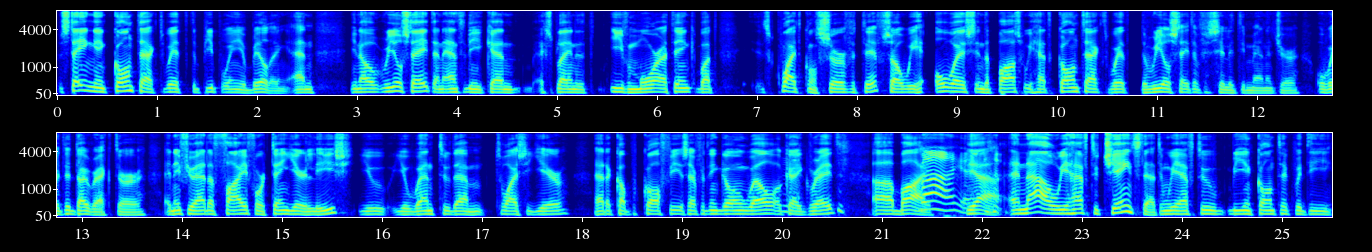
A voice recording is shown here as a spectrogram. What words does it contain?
staying in contact with the people in your building, and you know, real estate. And Antony can explain it even more, I think. But it's quite conservative. So we always in the past we had contact with the real estate and facility manager or with the director. And if you had a five or ten year lease, you you went to them twice a year had a cup of coffee. Is everything going well? Okay, great. Uh, bye. bye yeah. yeah. And now we have to change that, and we have to be in contact with the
